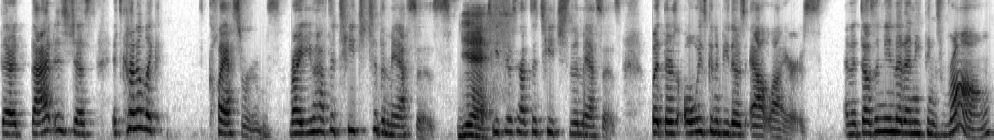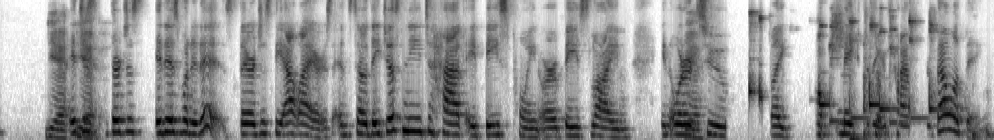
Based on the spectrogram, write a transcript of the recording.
that that is just it's kind of like classrooms right you have to teach to the masses Yes. teachers have to teach to the masses but there's always going to be those outliers and it doesn't mean that anything's wrong yeah. it yeah. just they're just it is what it is they're just the outliers and so they just need to have a base point or a baseline in order Yeah. to like make sure that your child is developing.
